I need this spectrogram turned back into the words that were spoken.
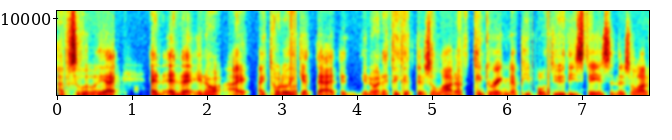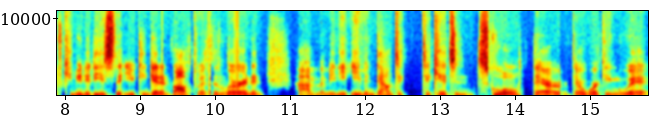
Absolutely. I, and and that you know i i totally get that. And you know and i think that there's a lot of tinkering that people do these days and there's a lot of communities that you can get involved with and learn. And um, i mean even down to to kids in school they're they're working with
